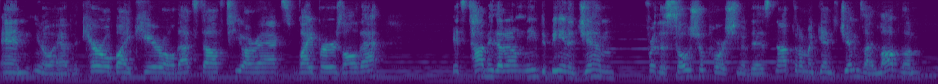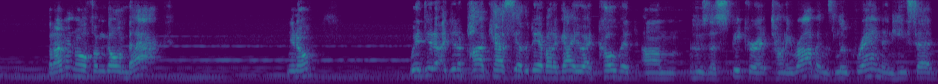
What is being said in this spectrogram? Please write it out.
And, you know, I have the Carol bike here, all that stuff, TRX, Vipers, all that. It's taught me that I don't need to be in a gym for the social portion of this. Not that I'm against gyms, I love them, but I don't know if I'm going back. You know, we did I did a podcast the other day about a guy who had COVID, um, who's a speaker at Tony Robbins, Luke Rand, and he said,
